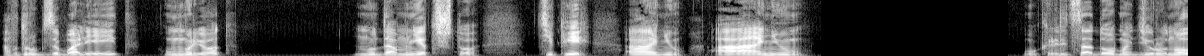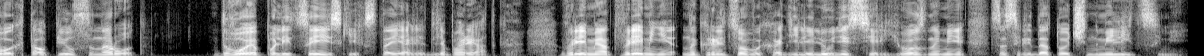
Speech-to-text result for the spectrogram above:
А вдруг заболеет, умрет? Ну да мне-то что, теперь Аню, Аню. У крыльца дома Дюруновых толпился народ. Двое полицейских стояли для порядка. Время от времени на крыльцо выходили люди с серьезными, сосредоточенными лицами.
